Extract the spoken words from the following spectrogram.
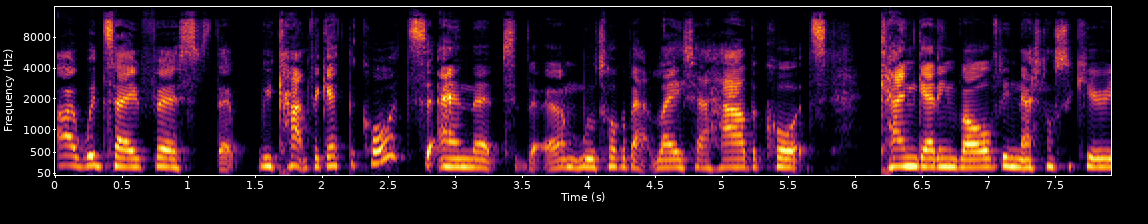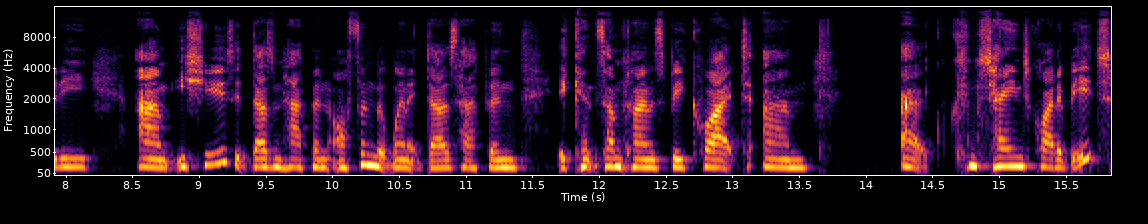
I would say first that we can't forget the courts and that um, we'll talk about later how the courts can get involved in national security um, issues. It doesn't happen often, but when it does happen, it can sometimes be quite um, uh, can change quite a bit.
